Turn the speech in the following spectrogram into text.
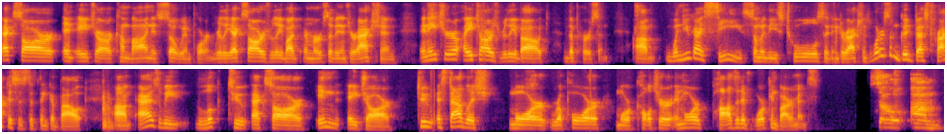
XR and HR combined is so important. Really, XR is really about immersive interaction, and HR HR is really about the person. Um, when you guys see some of these tools and interactions, what are some good best practices to think about um, as we look to XR in HR to establish more rapport, more culture, and more positive work environments? So, um,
